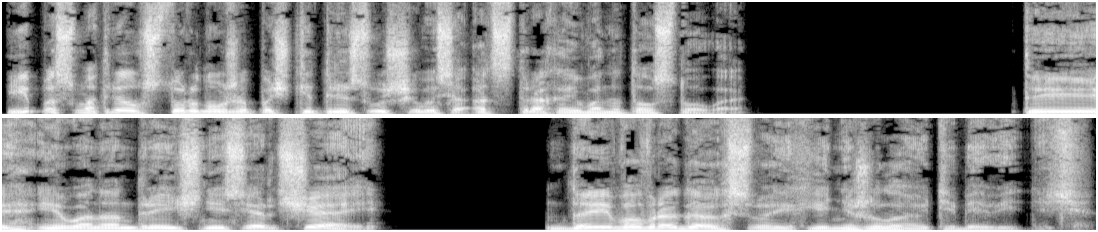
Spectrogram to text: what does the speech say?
и посмотрел в сторону уже почти трясущегося от страха Ивана Толстого. — Ты, Иван Андреевич, не серчай. Да и во врагах своих я не желаю тебя видеть.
